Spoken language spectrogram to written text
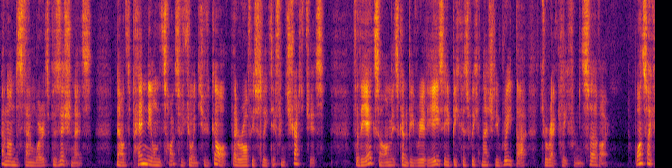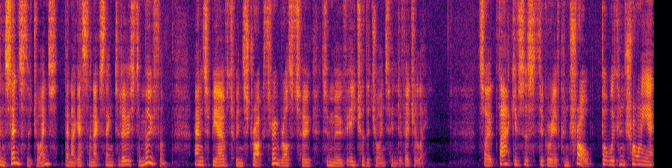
and understand where its position is. Now, depending on the types of joints you've got, there are obviously different strategies. For the X-arm, it's going to be really easy because we can actually read that directly from the servo. Once I can sense the joints, then I guess the next thing to do is to move them and to be able to instruct through ROS2 to move each of the joints individually. So that gives us a degree of control, but we're controlling it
